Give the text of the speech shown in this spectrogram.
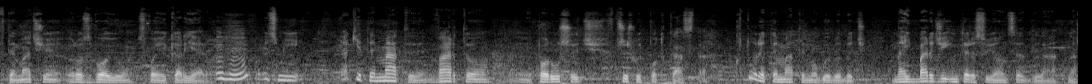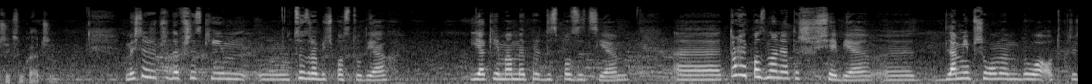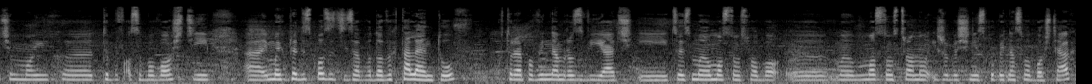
w temacie rozwoju swojej kariery. Powiedz mi, jakie tematy warto e, poruszyć w przyszłych podcastach? Które tematy mogłyby być najbardziej interesujące dla naszych słuchaczy? Myślę, że przede wszystkim mm, co zrobić po studiach, jakie mamy predyspozycje, e, trochę poznania też siebie. E, Dla mnie przełomem było odkrycie moich typów osobowości i moich predyspozycji zawodowych, talentów, które powinnam rozwijać i co jest moją mocną, słabo, moją mocną stroną i żeby się nie skupiać na słabościach.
